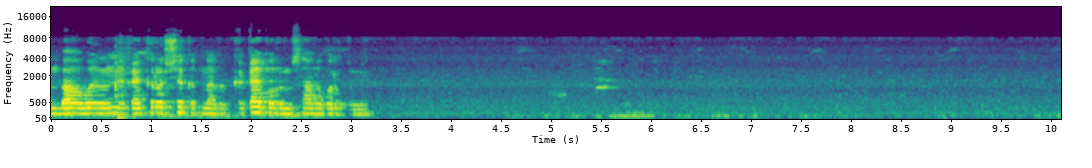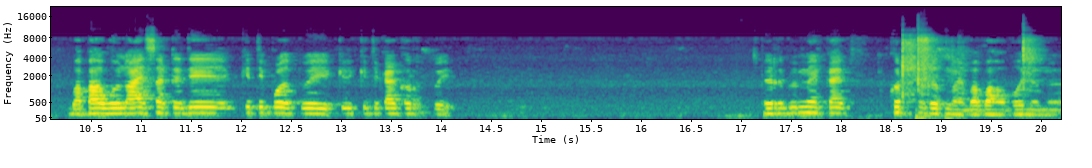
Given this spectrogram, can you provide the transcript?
पण भावा बहिणी काय करू शकत नाही काय करू सांगा बरं तुम्ही? बाबा भाऊ बहीण आईसाठी ते किती पळतोय किती किती काय करतोय. तरी बी मी काय करू शकत नाही बाबा भाऊ बहिणीनं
